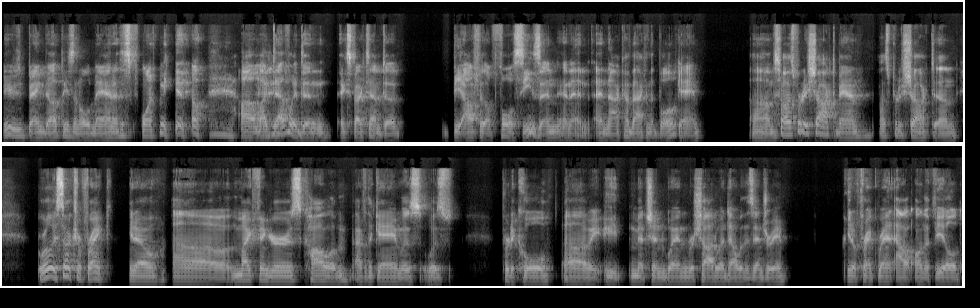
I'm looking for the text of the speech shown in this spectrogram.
He was banged up. He's an old man at this point, you know. Um, I definitely didn't expect him to be out for the full season and and, and not come back in the bowl game. Um, so I was pretty shocked, man. I was pretty shocked and really sucked for Frank you know, uh, Mike Finger's column after the game was was pretty cool. Uh, he, he, mentioned when Rashad went down with his injury, you know, Frank ran out on the field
